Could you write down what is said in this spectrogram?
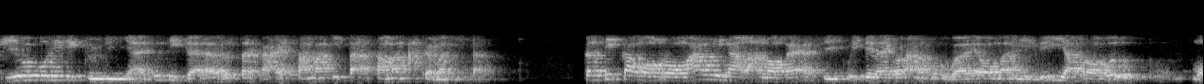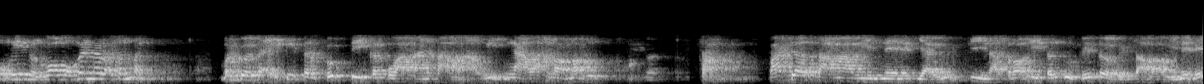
geopolitik dunia itu tidak harus terkait sama kita, sama agama kita. Ketika wong Romawi ngalahno Persia, kuwi istilah Quran apa wa yauma idzi yafrahul mukminun wong mukmin melok seneng. Mergo saiki terbukti kekuatan Samawi ngalahno sama. Padahal Samawi ini Yahudi, Nasrani tentu beda Samawi ini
